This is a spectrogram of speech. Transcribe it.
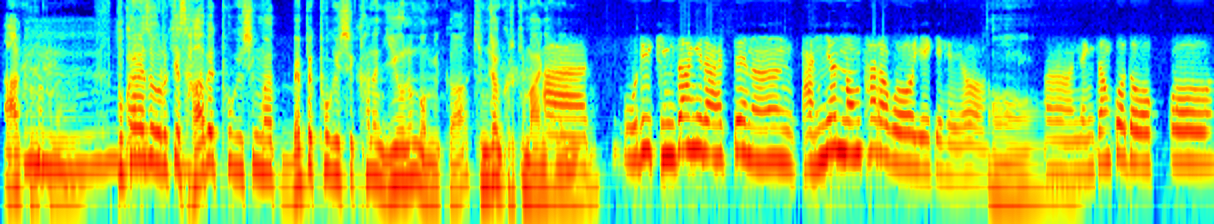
아 그렇구나. 음. 북한에서 그렇게 400포기씩 막 몇백 포기씩 하는 이유는 뭡니까? 김장 그렇게 많이 아, 하는 이유? 우리 김장이라 할 때는 단년 농사라고 얘기해요. 어. 어, 냉장고도 없고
